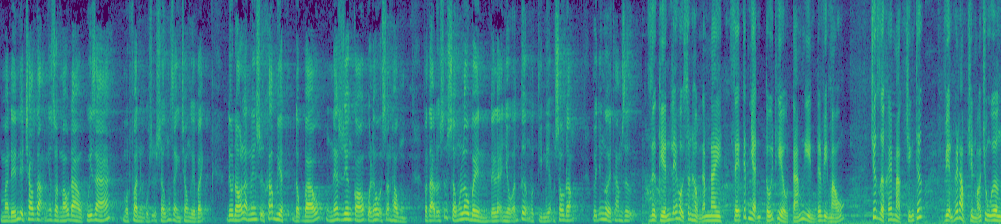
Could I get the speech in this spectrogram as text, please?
mà đến để trao tặng những giọt máu đào quý giá, một phần của sự sống dành cho người bệnh. Điều đó làm nên sự khác biệt, độc đáo, nét riêng có của lễ hội Xuân Hồng và tạo được sức sống lâu bền để lại nhiều ấn tượng và kỷ niệm sâu đậm với những người tham dự. Dự kiến lễ hội Xuân Hồng năm nay sẽ tiếp nhận tối thiểu 8.000 đơn vị máu. Trước giờ khai mạc chính thức, Viện Huyết học Truyền máu Trung ương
